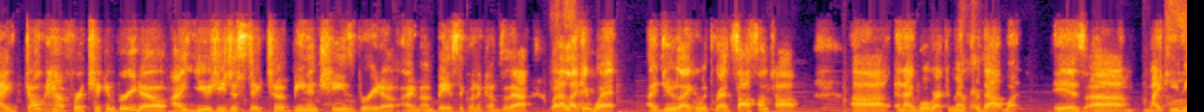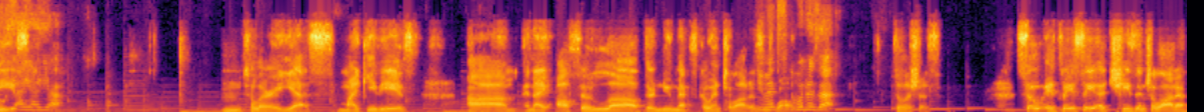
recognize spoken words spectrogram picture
I don't have for a chicken burrito. I usually just stick to a bean and cheese burrito. I'm, I'm basic when it comes to that, but I like it wet. I do like it with red sauce on top, uh, and I will recommend Okay. for that one is um, Mikey Oh, V's. yeah, yeah, yeah. Mm, Tulare, yes, Mikey V's. Um, and I also love their New Mexico enchiladas New as Mexico, well. what is that? Delicious. So it's basically a cheese enchilada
